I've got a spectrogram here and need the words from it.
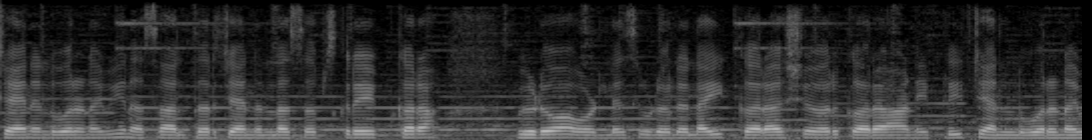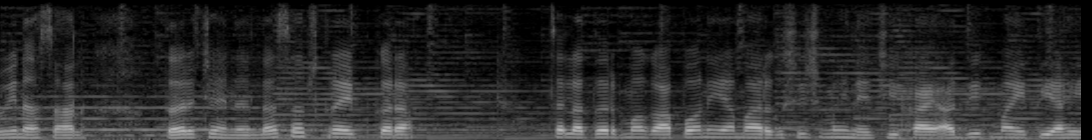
चॅनलवर नवीन असाल तर चॅनलला सबस्क्राईब करा. व्हिडिओ आवडल्यास व्हिडिओला लाईक करा शेअर करा आणि प्लीज चॅनलवर नवीन असाल तर चॅनलला सबस्क्राईब करा. चला तर मग आपण या मार्गशीर्ष महिन्याची काय अधिक माहिती आहे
